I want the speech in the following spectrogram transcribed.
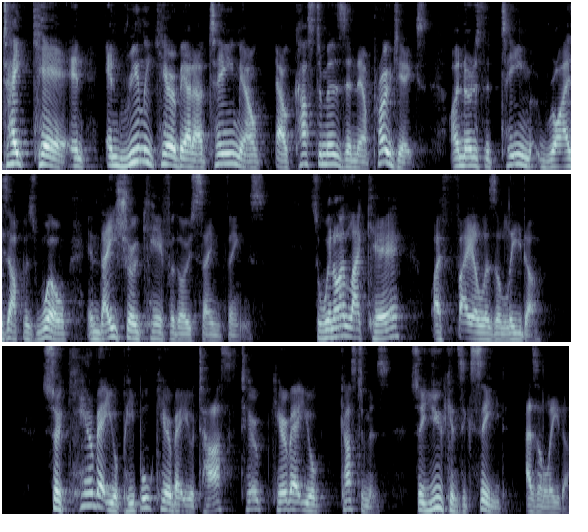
take care and, and really care about our team, our, our customers, and our projects, I notice the team rise up as well and they show care for those same things. So when I lack care, I fail as a leader. So care about your people, care about your tasks, care about your customers so you can succeed as a leader.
